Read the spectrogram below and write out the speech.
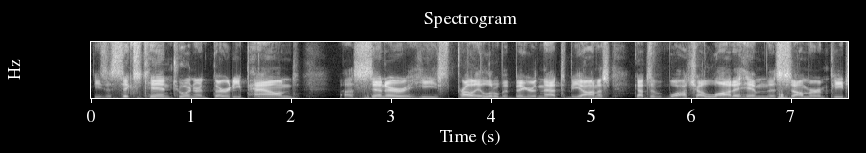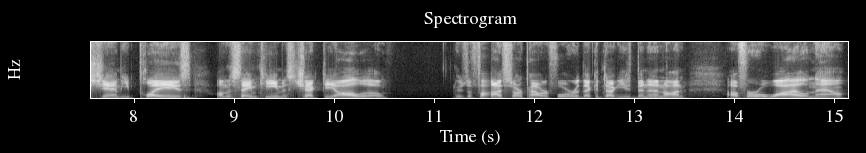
He's a 6'10, 230 pound uh, center. He's probably a little bit bigger than that, to be honest. Got to watch a lot of him this summer in Peach Jam. He plays on the same team as Cheick Diallo, who's a five star power forward that Kentucky's been in on uh, for a while now.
